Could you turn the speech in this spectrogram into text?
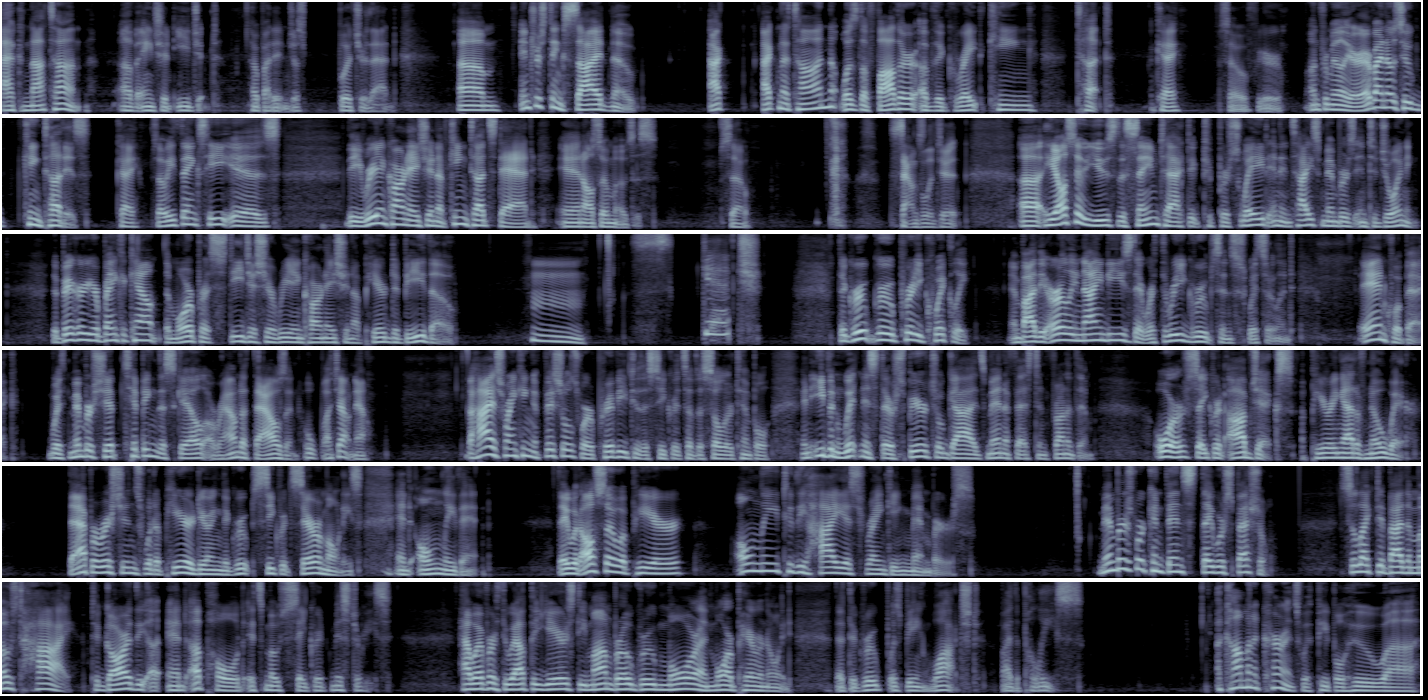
Akhenaten of ancient Egypt. Hope I didn't just butcher that. Um, interesting side note Ak- Akhenaten was the father of the great king Tut. Okay, so if you're unfamiliar, everybody knows who King Tut is. Okay, so he thinks he is the reincarnation of King Tut's dad and also Moses. So, sounds legit. Uh, he also used the same tactic to persuade and entice members into joining. The bigger your bank account, the more prestigious your reincarnation appeared to be, though. Hmm, sketch. The group grew pretty quickly, and by the early 90s, there were three groups in Switzerland and Quebec, with membership tipping the scale around a thousand. Oh, watch out now. The highest ranking officials were privy to the secrets of the solar temple and even witnessed their spiritual guides manifest in front of them, or sacred objects appearing out of nowhere. The apparitions would appear during the group's secret ceremonies, and only then. They would also appear only to the highest ranking members. Members were convinced they were special, selected by the Most High to guard the, uh, and uphold its most sacred mysteries. However, throughout the years, DiMambro grew more and more paranoid that the group was being watched by the police. A common occurrence with people who uh,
